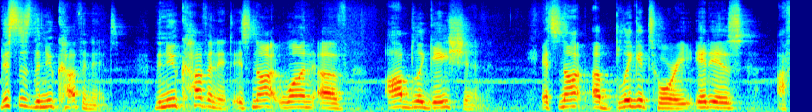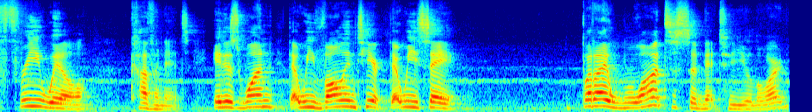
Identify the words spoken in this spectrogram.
This is the new covenant. The new covenant is not one of obligation, it's not obligatory, it is a free will covenant. It is one that we volunteer, that we say, But I want to submit to you, Lord,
